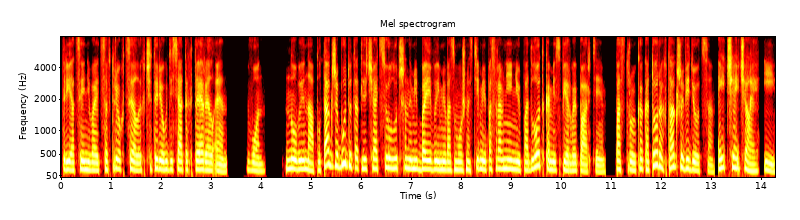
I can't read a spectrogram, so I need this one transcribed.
3 оценивается в 3,4 ТРЛН. Вон. Новые НАПЛ также будут отличаться улучшенными боевыми возможностями по сравнению подлодками с первой партии, постройка которых также ведется. HHI И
